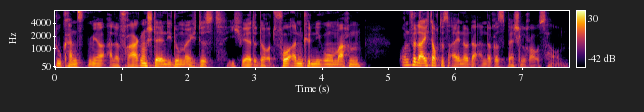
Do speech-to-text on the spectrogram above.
Du kannst mir alle Fragen stellen, die du möchtest. Ich werde dort Vorankündigungen machen und vielleicht auch das eine oder andere Special raushauen.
